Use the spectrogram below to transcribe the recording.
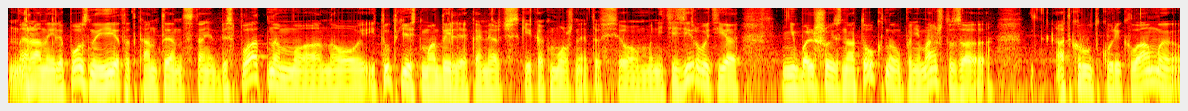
рано или поздно и этот контент станет бесплатным, но и тут есть модели коммерческие, как можно это все монетизировать. Я небольшой знаток, но понимаю, что за открутку рекламы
